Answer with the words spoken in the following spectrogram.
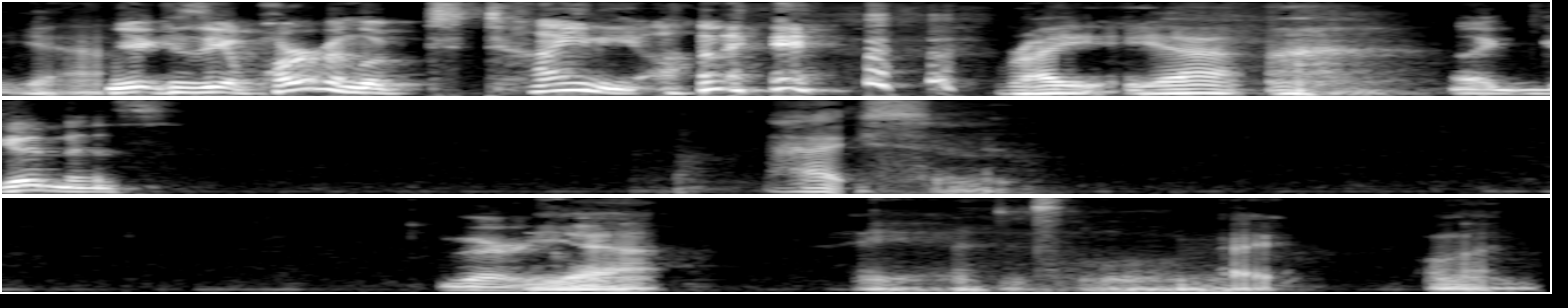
Yeah, Yeah, because the apartment looked tiny on it. right. Yeah, like goodness. Nice. Very cool. yeah, yeah. Just a little right. Hold on.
